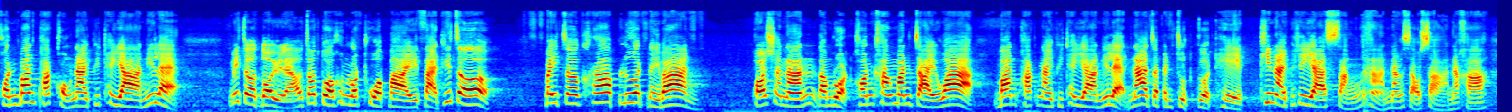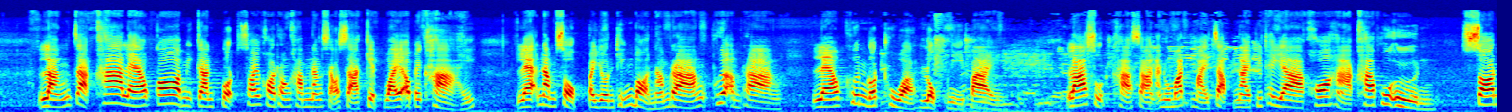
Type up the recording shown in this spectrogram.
ค้นบ้านพักของนายพิทยานี่แหละ ไม่เจอตัวอยู่แล้ว เจ้าตัวขึ้นรถทัวร์ไป แต่ที่เจอไปเจอคราบเลือดในบ้าน เพราะฉะนั้นตำรวจค่อนข้างมั่นใจว่าบ้านพักนายพิทยานี่แหละน่าจะเป็นจุดเกิดเหตุ ที่นายพิทยาสังหารนางสาวสานะคะ หลังจากฆ่าแล้วก็มีการปลดสร้อยคอทองคำนางสาวสาเก็บไว้เอาไปขาย และนำศพไปโยนทิ้งบ่อน้ำร้างเพื่ออำพราง แล้วขึ้นรถทัวร์หลบหนีไป ล่าสุดค่ะสารอนุมัติหมายจับนายพิทยาข้อหาฆ่าผู้อื่น ซ่อน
